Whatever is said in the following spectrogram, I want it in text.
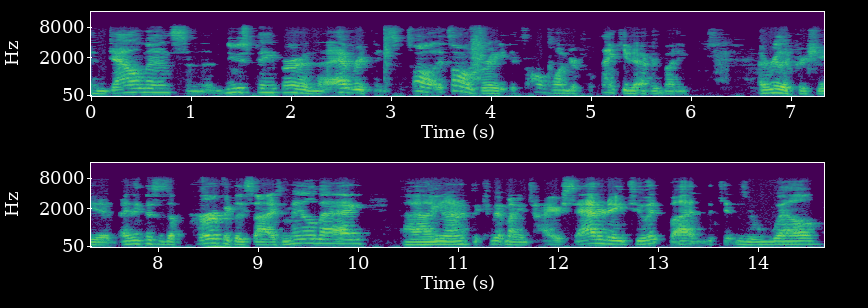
endowments and the newspaper and the everything. So it's all it's all great. It's all wonderful. Thank you to everybody. I really appreciate it. I think this is a perfectly sized mailbag. Uh, you know, I don't have to commit my entire Saturday to it, but the kittens are well,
